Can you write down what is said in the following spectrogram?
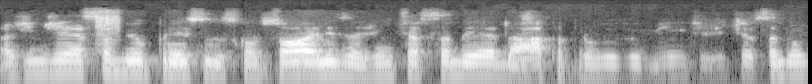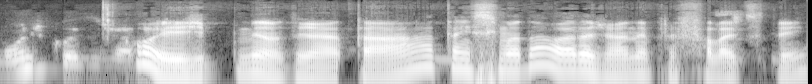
A gente já ia saber o preço dos consoles, a gente ia saber a data, provavelmente, a gente ia saber um monte de coisa já. Pô, e, meu, já tá, tá em cima da hora já, né, pra falar disso daí.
